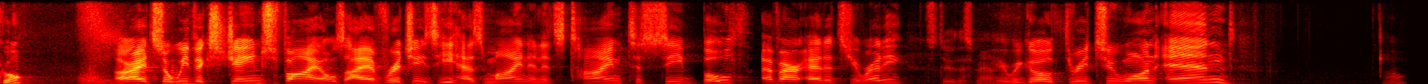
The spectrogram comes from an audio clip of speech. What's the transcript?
Cool. All right, so we've exchanged files. I have Richie's, he has mine, and it's time to see both of our edits. You ready? Let's do this, man. Here we go. Three, two, one, and Oh.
